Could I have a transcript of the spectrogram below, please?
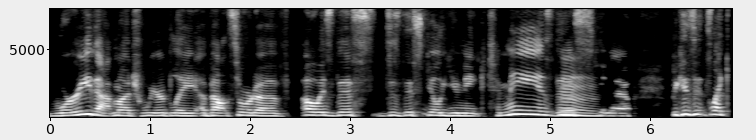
worry that much weirdly about sort of, oh, is this does this feel unique to me? Is this, Mm. you know, because it's like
